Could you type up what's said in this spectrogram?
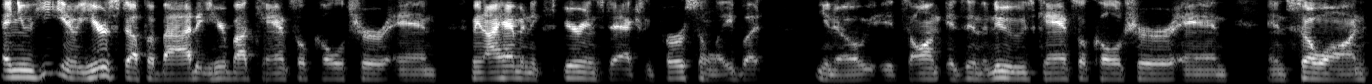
And you you know you hear stuff about it. You hear about cancel culture, and I mean I haven't experienced it actually personally, but you know it's on it's in the news, cancel culture, and and so on.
